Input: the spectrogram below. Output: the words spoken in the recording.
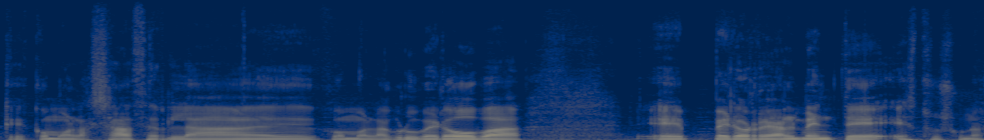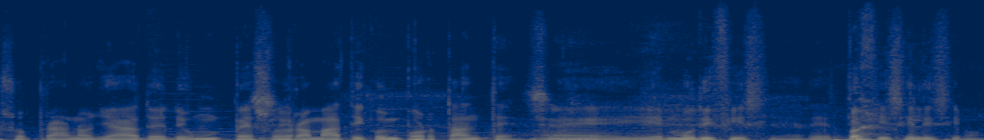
que como la Sutherland, eh, como la Gruberova. pero realmente esto es una soprano ya de, un peso dramático importante y es muy difícil, es dificilísimo.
